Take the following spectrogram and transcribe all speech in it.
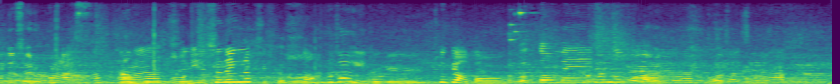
니도 제로 콜라 했어? 당연하지. 니 스낵랩 시켰어? 포장이 되게 특이하다. 로또매 맥도날드 더 자지마. 음.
